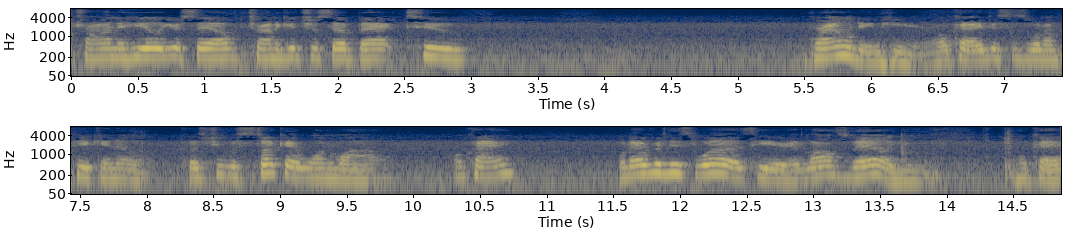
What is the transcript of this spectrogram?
trying to heal yourself, trying to get yourself back to grounding here, okay? This is what I'm picking up. Because you were stuck at one while, okay? Whatever this was here, it lost value, okay?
